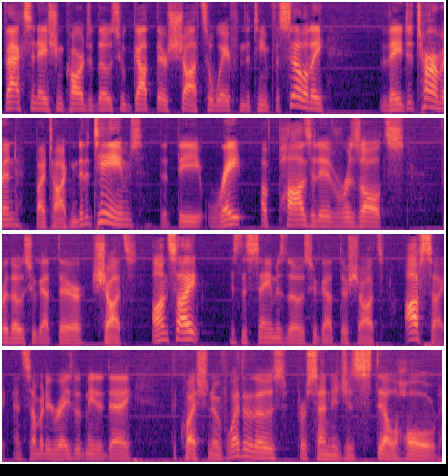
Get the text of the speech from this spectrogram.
vaccination cards of those who got their shots away from the team facility, they determined by talking to the teams that the rate of positive results for those who got their shots on site is the same as those who got their shots off site. And somebody raised with me today the question of whether those percentages still hold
